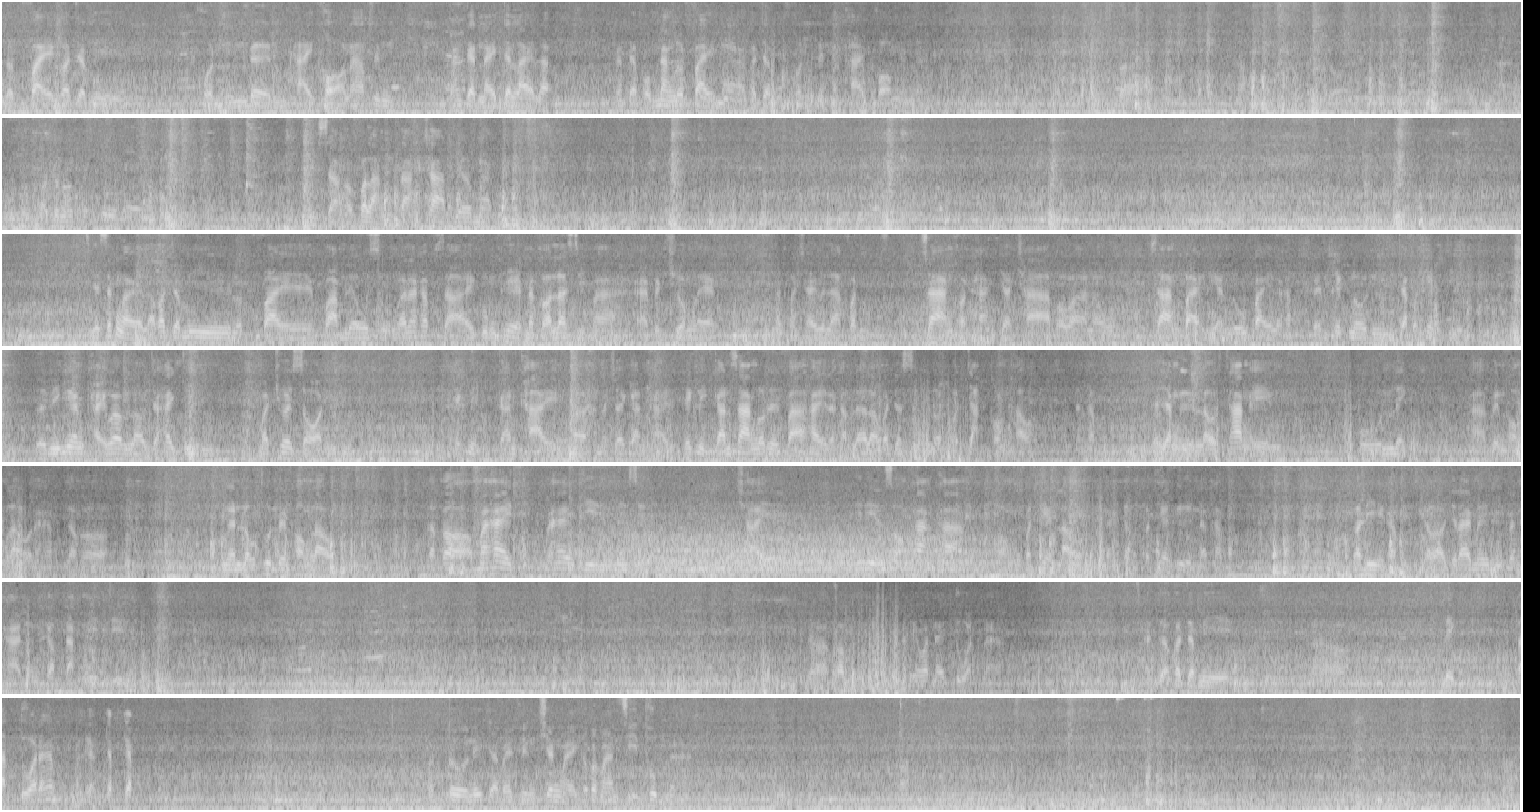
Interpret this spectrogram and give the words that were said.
รถ ไฟก็จะมีคนเดินขายของนะครับ ซึ่งตั้งแต่ไหนแต่ไรละตั้งแต่ผมนั่งรถไฟมาก็จะมีคนขึ้นมาขายของอย่างนี้ก็จะมาเป็นตู้แดงมีสาวฝรั่งต่างชาติเยอะมากเลย สักหน่อยเราก็จะมีรถไฟความเร็วสูงแล้วนะครับ สายกรุงเทพนครราชสีมาเป็นช่วงแรกก็ใช้เวลาค่อนสร้างค่อนข้างจะช้า เพราะว่าเราสร้างไปเรียนรู้ไปนะครับ เป็นเทคโนโลยีจากประเทศจีนโดยมีเงื่อนไขว่าเราจะให้จีนมาช่วยสอนเทคนิคการขายม่ใช่การขายเทคนิคการสร้างรถไฟฟ้าให้นะครับ แล้วเราก็จะซื้อรถหัวจักรของเขานะครับ แต่อย่างอื่นเราสร้างเองปูนเหล็ก เป็นของเรานะครับ แล้วก็เงินลงทุนเป็นของเรา แล้วก็ไม่ให้ไม่ให้จีนมีสิทธิ์ใช้ที่ดินสองข้างทางของประเทศเราเหมือนกับประเทศอื่นนะครับ ก็ดีครับเดี๋ยวเราจะได้ไม่มีปัญหาเรื่องกับดักในจีนก็เรียกว่านายตรวจนะครับเดี๋ยวก็จะมี เอ่อเหล็กตัดตัวนะครับเรียกแก๊บแก๊บประตูนี้จะไปถึงเชียงใหม่ก็ประมาณสี่ทุ่มนะฮะ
